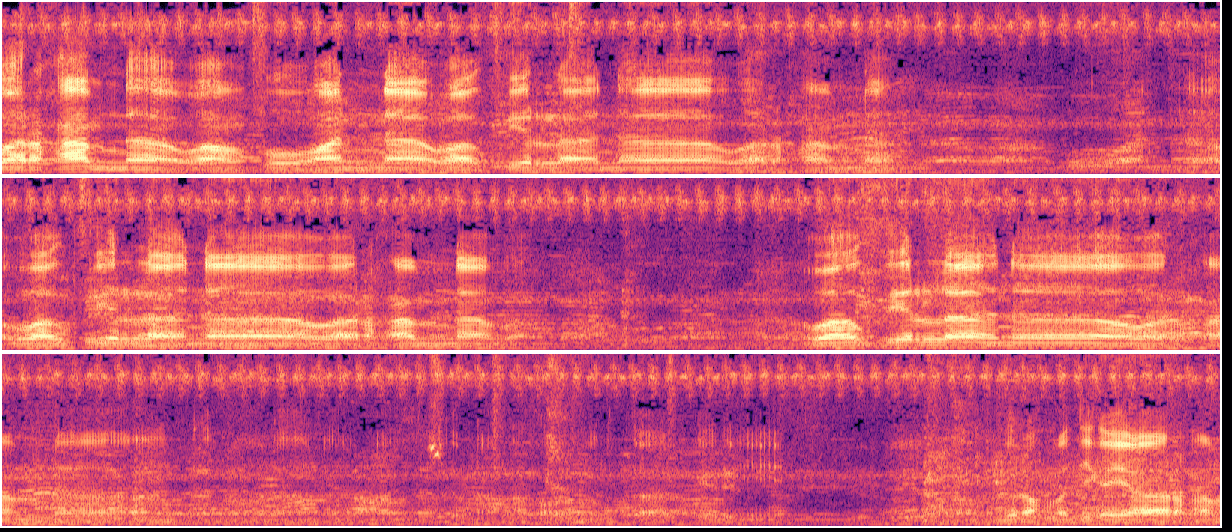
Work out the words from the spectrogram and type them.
وارحمنا واعف عنا واغفر لنا وارحمنا واغفر لنا وارحمنا واغفر لنا وارحمنا أنت مولانا فانصرنا على القوم الكافرين برحمتك يا أرحم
